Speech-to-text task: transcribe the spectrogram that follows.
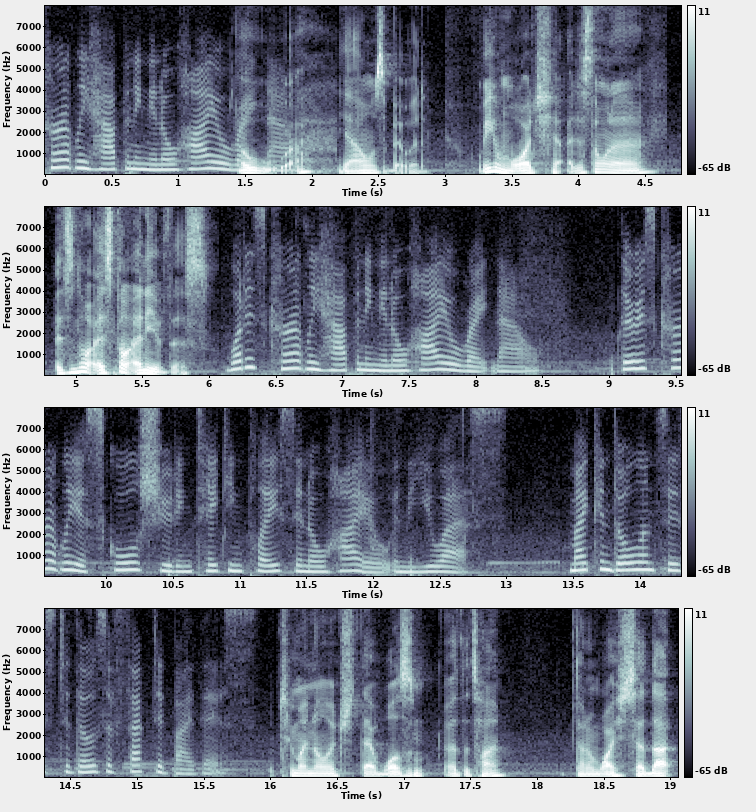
currently happening in Ohio right oh, now? uh, yeah, that was a bit weird. We can watch it. I just don't want to. It's not. It's not any of this. What is currently happening in Ohio right now? There is currently a school shooting taking place in Ohio in the US. My condolences to those affected by this. To my knowledge, there wasn't at the time. Don't know why she said that.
